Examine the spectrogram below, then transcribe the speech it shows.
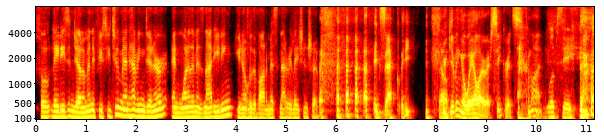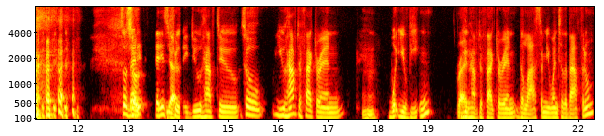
So, ladies and gentlemen, if you see two men having dinner and one of them is not eating, you know who the bottom is in that relationship. exactly. So- You're giving away all our secrets. Come on. Whoopsie. so, So, that is, that is yeah. true. They do have to. So you have to factor in Mhm. what you've eaten. Right. You have to factor in the last time you went to the bathroom.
